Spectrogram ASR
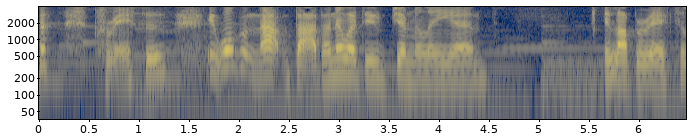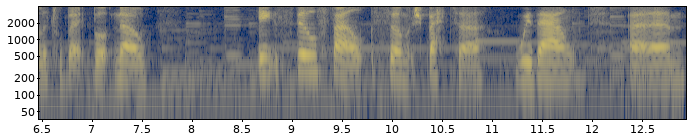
craters. It wasn't that bad. I know I do generally um, elaborate a little bit, but no, it still felt so much better without um,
